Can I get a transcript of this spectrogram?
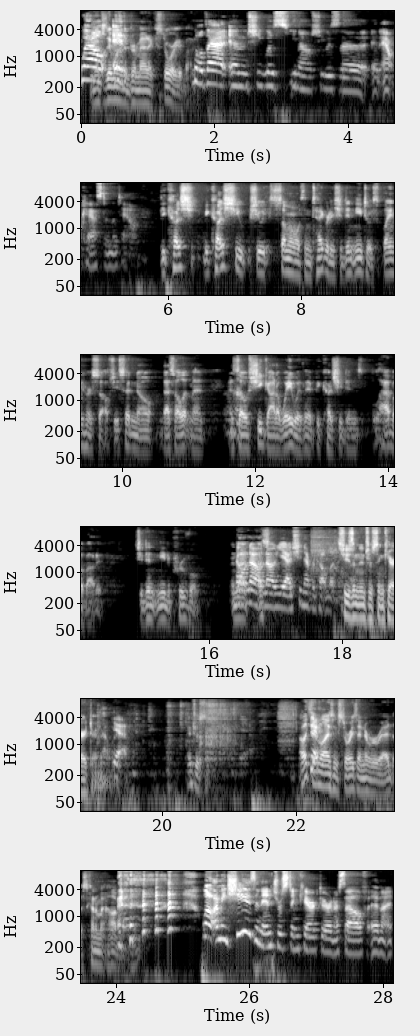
You know, well, 'cause they wanted and- a dramatic story about it. well, that and she was you know she was uh, an outcast in the town. because she because she she was someone with integrity, she didn't need to explain herself. She said no, that's all it meant, and Uh-huh. so she got away with it because she didn't blab about it. She didn't need approval. And No, that- no, no. Yeah, she never told them. She's an interesting character in that way. yeah. interesting. I like So- analyzing stories I never read. That's kind of my hobby. Well, I mean, she is an interesting character in herself, and I,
